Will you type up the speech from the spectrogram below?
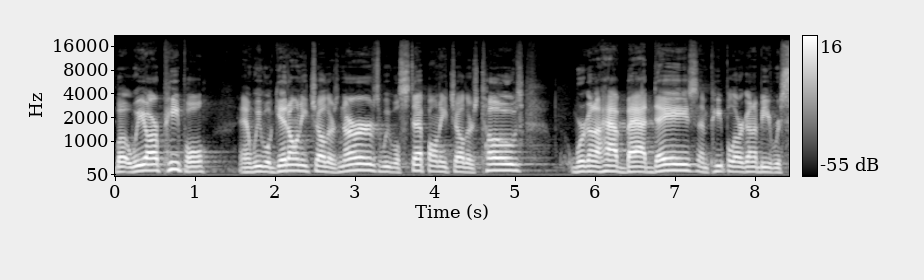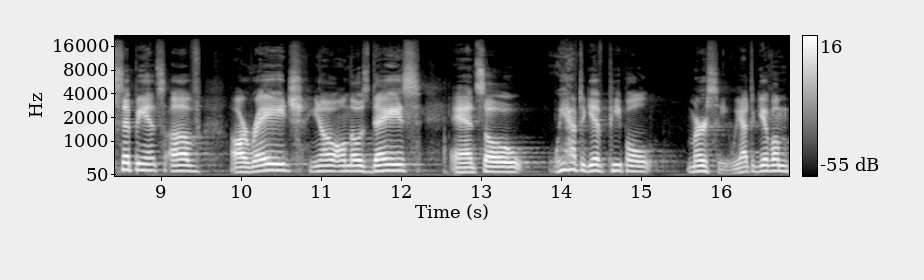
But we are people, and we will get on each other's nerves, we will step on each other's toes. We're going to have bad days, and people are going to be recipients of our rage, you know, on those days. And so we have to give people mercy. We have to give them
